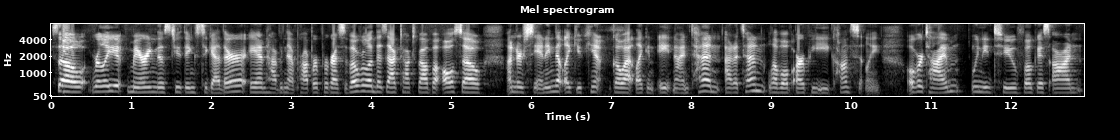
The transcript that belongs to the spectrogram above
So really marrying those two things together and having that proper progressive overload that Zach talked about, but also understanding that like you can't go at like an 8, 9, 10 out of 10 level of RPE constantly. Over time, we need to focus on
